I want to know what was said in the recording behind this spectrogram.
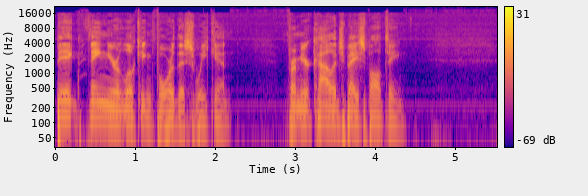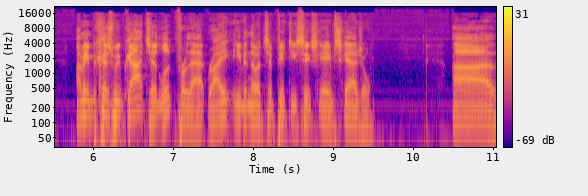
big thing you're looking for this weekend from your college baseball team? I mean, because we've got to look for that, right? Even though it's a 56 game schedule. Uh,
